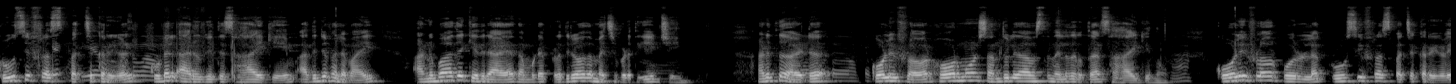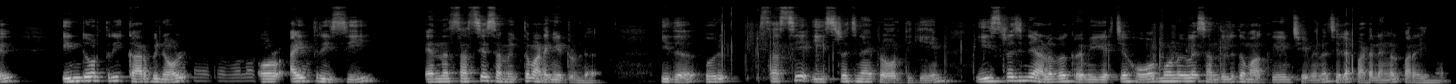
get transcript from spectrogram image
ക്രൂസിഫ്രസ് പച്ചക്കറികൾ കുടൽ ആരോഗ്യത്തെ സഹായിക്കുകയും അതിന്റെ ഫലമായി അണുബാധയ്ക്കെതിരായ നമ്മുടെ പ്രതിരോധം മെച്ചപ്പെടുത്തുകയും ചെയ്യും അടുത്തതായിട്ട് കോളിഫ്ലവർ ഹോർമോൺ സന്തുലിതാവസ്ഥ നിലനിർത്താൻ സഹായിക്കുന്നു കോളിഫ്ലവർ പോലുള്ള ക്രൂസിഫ്രസ് പച്ചക്കറികളിൽ indole three carbinol or I three C എന്ന സസ്യ സംയുക്തം അടങ്ങിയിട്ടുണ്ട് ഇത് ഒരു സസ്യ ഈസ്ട്രജനായി പ്രവർത്തിക്കുകയും ഈസ്ട്രജന്റെ അളവ് ക്രമീകരിച്ച് ഹോർമോണുകളെ സന്തുലിതമാക്കുകയും ചെയ്യുമെന്ന് ചില പഠനങ്ങൾ പറയുന്നു.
